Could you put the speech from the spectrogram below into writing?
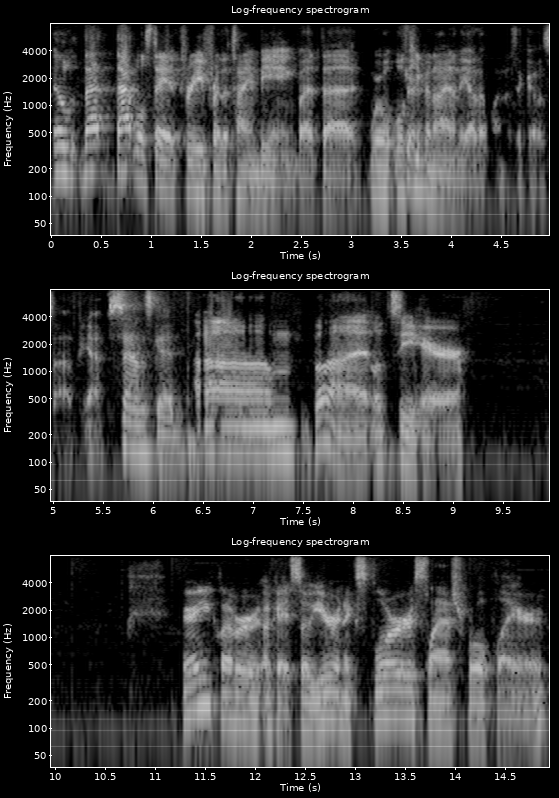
that that will stay at three for the time being, but uh, we'll we'll Sure. keep an eye on the other one as it goes up. Yeah. Sounds good. Um, but let's see here. Very clever. Okay, so you're an explorer slash role player.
